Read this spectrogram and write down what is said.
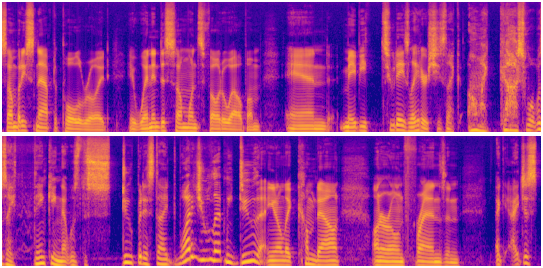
Somebody snapped a Polaroid. It went into someone's photo album, and maybe two days later, she's like, "Oh my gosh, what was I thinking? That was the stupidest idea. Why did you let me do that?" You know, like come down on her own friends, and I, I just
